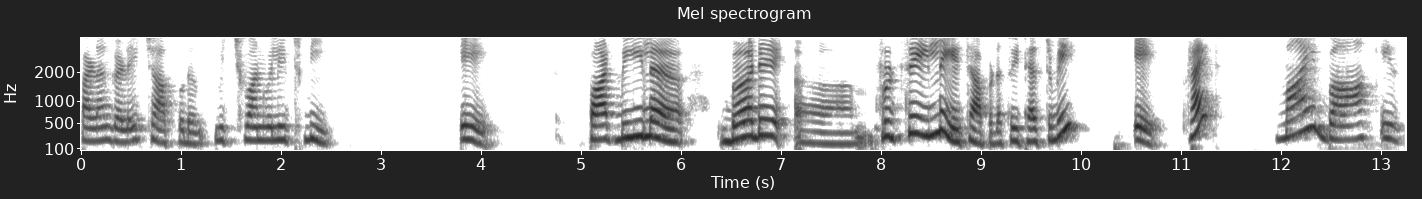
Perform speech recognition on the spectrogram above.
பழங்களை சாப்பிடும் which one will it be A. Part பியில் பர்த்டே ஃப்ரூட்ஸே இல்லையே சாப்பிட. So it has to be A right my bark is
